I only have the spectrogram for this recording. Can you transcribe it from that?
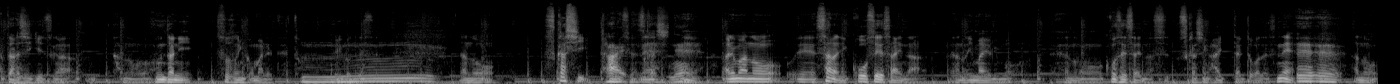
う新しい技術があのふんだんに注ぎ込まれてということです。あの透かしですよね。はい、ね。えー、あれもあの、えー、さらに高精細なあの今よりもあの高精細な透かしが入ったりとかですね、えー、あの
